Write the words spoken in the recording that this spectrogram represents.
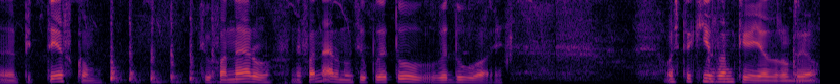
е, під тиском цю фанеру, не фанеру, ну цю плиту видуває. Ось такі замки я зробив.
